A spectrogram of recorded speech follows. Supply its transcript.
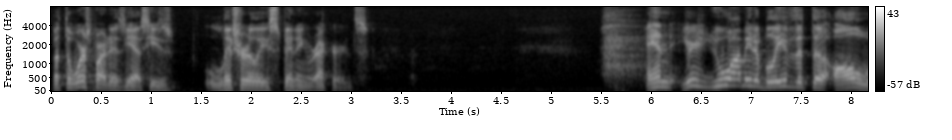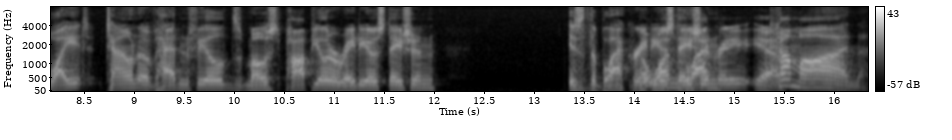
But the worst part is, yes, he's literally spinning records. And you you want me to believe that the all white town of Haddonfield's most popular radio station is the black radio one station? black radio- yeah. Come on.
